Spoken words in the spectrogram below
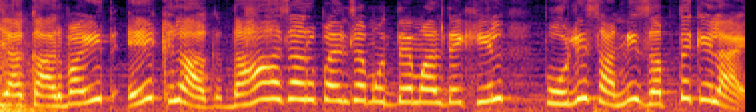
या कारवाईत एक लाख दहा हजार रुपयांचा मुद्देमाल देखील पोलिसांनी जप्त केलाय.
